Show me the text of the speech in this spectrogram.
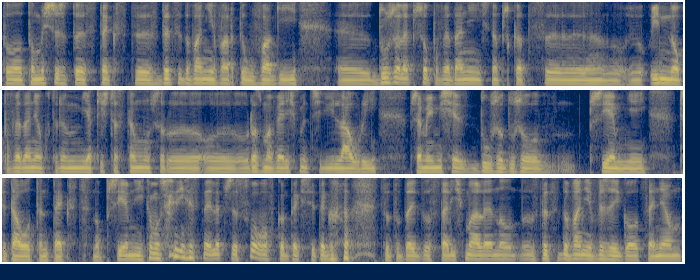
to, to myślę, że to jest tekst zdecydowanie warty uwagi. E, dużo lepsze opowiadanie niż na przykład e, inne opowiadanie, o którym jakiś czas temu już rozmawialiśmy, czyli Lauri. Przynajmniej mi się dużo, dużo przyjemniej czytało ten tekst. No przyjemniej to może nie jest najlepsze słowo w kontekście tego, co tutaj dostaliśmy, ale no, zdecydowanie wyżej go oceniam.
